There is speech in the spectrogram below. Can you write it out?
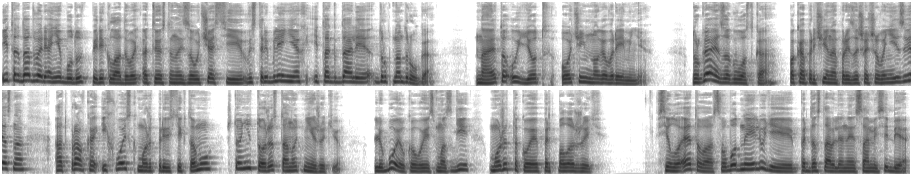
и тогда дворяне будут перекладывать ответственность за участие в истреблениях и так далее друг на друга. На это уйдет очень много времени. Другая загвоздка, пока причина произошедшего неизвестна, отправка их войск может привести к тому, что они тоже станут нежитью. Любой, у кого есть мозги, может такое предположить. В силу этого, свободные люди, предоставленные сами себе,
